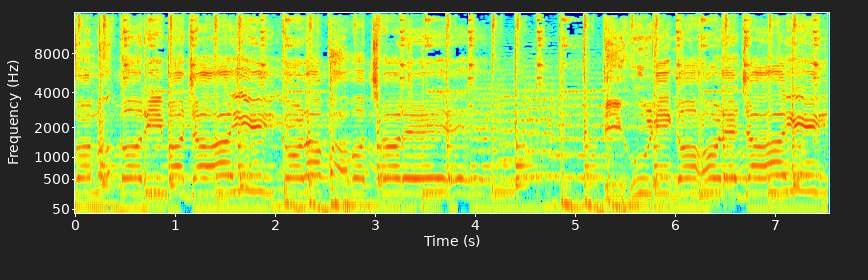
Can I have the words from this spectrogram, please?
ଦର୍ଶନ କରିବା ଯାଇ କଳା ପାବଛରେ। ତିହୁଡ଼ି ଗହଳେ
